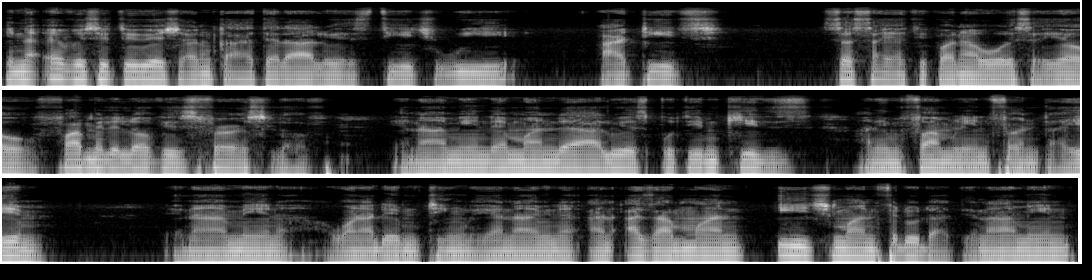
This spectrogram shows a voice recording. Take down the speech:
in every situation Kartel always teach we or teach society upon a whole say, yo, family love is first love. You know what I mean? The man they always put him kids and him family in front of him. You know what I mean? One of them things, you know what I mean? And as a man, each man for do that, you know what I mean?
